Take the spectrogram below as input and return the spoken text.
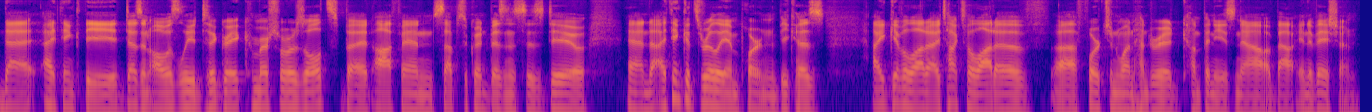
that i think the doesn't always lead to great commercial results but often subsequent businesses do. And i think it's really important because I give a lot of, I talk to a lot of uh, Fortune 100 companies now about innovation.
